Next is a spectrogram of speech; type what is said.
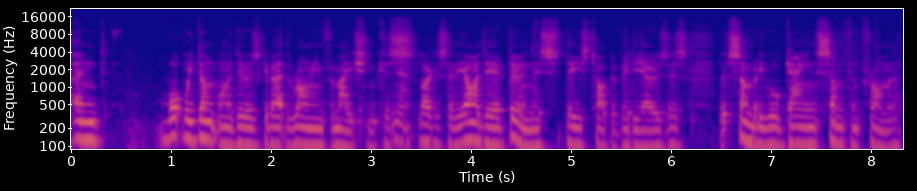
and what we don't want to do is give out the wrong information because like i said the idea of doing this these type of videos is that somebody will gain something from them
